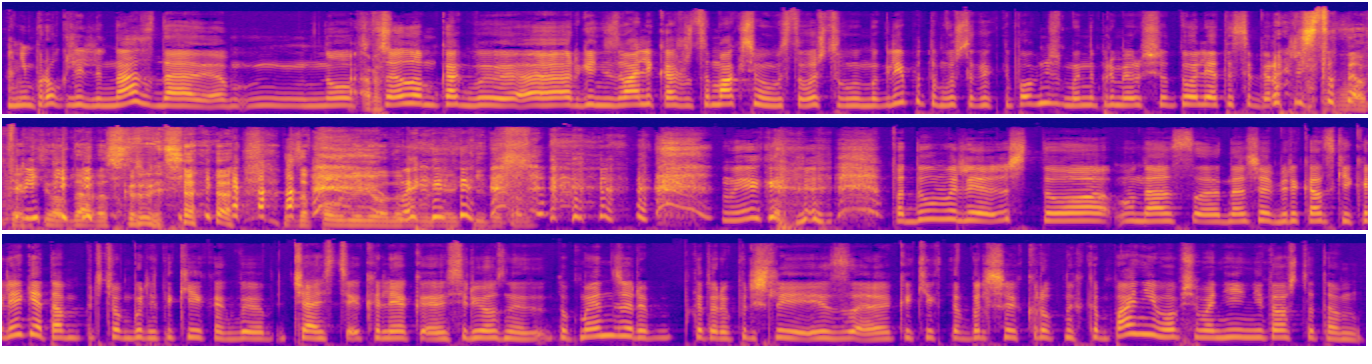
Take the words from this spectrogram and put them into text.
Они прокляли нас, да, но в Рас... целом как бы э, организовали, кажется, максимум из того, что мы могли, потому что, как ты помнишь, мы, например, еще туалеты собирались туда вот, я хотел, да, расскажи. За полмиллиона рублей какие-то там. Мы подумали, что у нас э, наши американские коллеги, а там причем были такие как бы часть коллег э, серьезные топ-менеджеры, которые пришли из каких-то больших крупных компаний. В общем, они не то, что там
